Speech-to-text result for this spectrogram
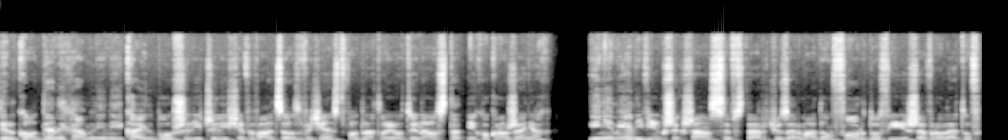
tylko Denny Hamlin i Kyle Busch liczyli się w walce o zwycięstwo dla Toyoty na ostatnich okrążeniach i nie mieli większych szans w starciu z armadą Fordów i Chevroletów.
